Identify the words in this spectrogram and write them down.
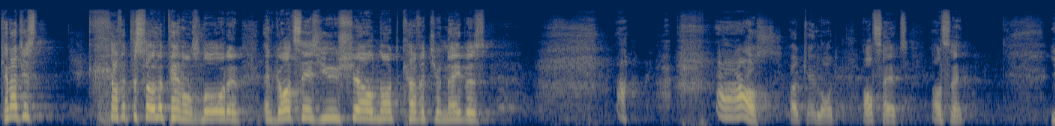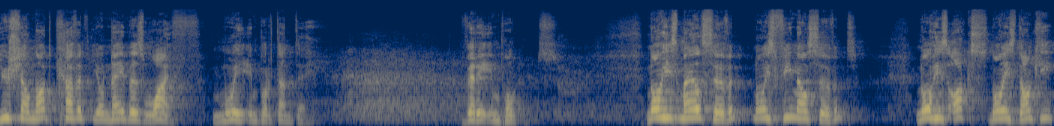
Can I just covet the solar panels, Lord? And, and God says, You shall not covet your neighbor's house. Okay, Lord, I'll say it. I'll say it. You shall not covet your neighbor's wife. Muy importante. Very important nor his male servant, nor his female servant, nor his ox, nor his donkey.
